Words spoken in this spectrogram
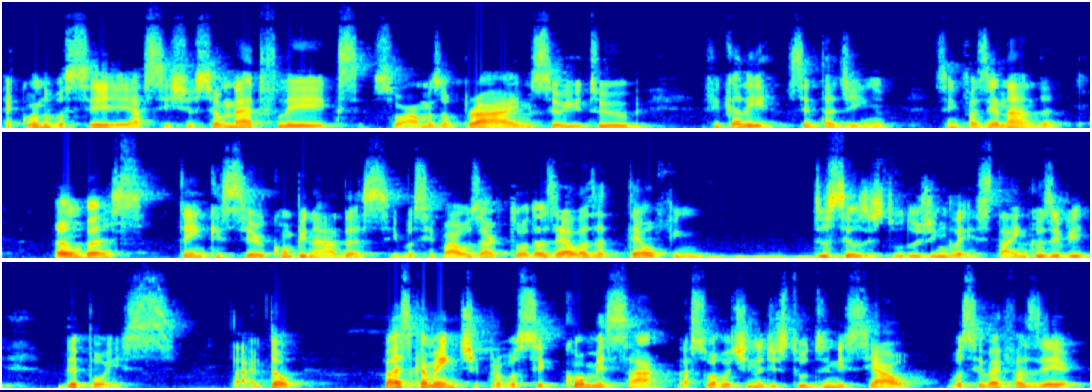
é quando você assiste o seu Netflix, seu Amazon Prime, seu YouTube, fica ali, sentadinho, sem fazer nada. Ambas têm que ser combinadas e você vai usar todas elas até o fim dos seus estudos de inglês, tá? Inclusive depois, tá? Então, basicamente, para você começar a sua rotina de estudos inicial, você vai fazer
